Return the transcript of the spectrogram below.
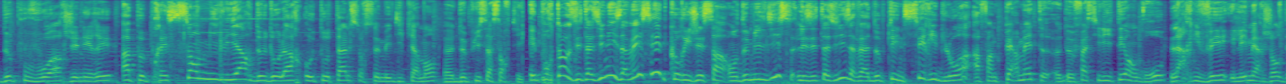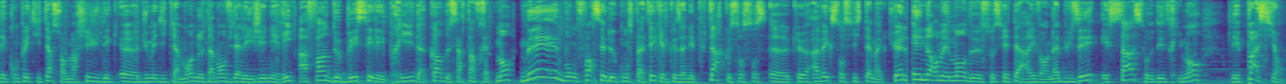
de pouvoir générer à peu près 100 milliards de dollars au total sur ce médicament euh, depuis sa sortie. Et pourtant, aux États-Unis, ils avaient essayé de corriger ça. En 2010, les États-Unis avaient adopté une série de lois afin de permettre de faciliter en gros l'arrivée et l'émergence des compétiteurs sur le marché du, euh, du, médicament, notamment via les génériques, afin de baisser les prix, d'accord, de certains traitements. Mais bon, force est de constater quelques années plus tard que, euh, que avec son système actuel, énormément de sociétés arrivent à en abuser, et ça, c'est au détriment des patients.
